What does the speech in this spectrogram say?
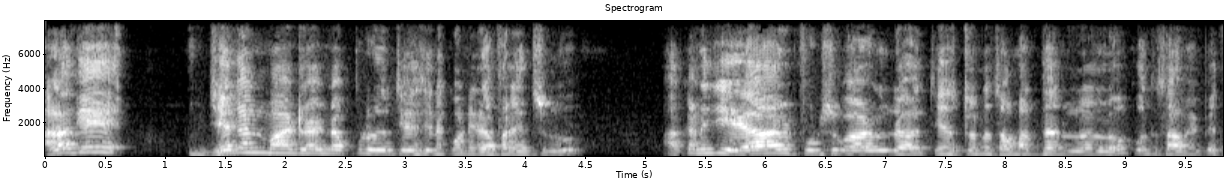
అలాగే జగన్ మాట్లాడినప్పుడు చేసిన కొన్ని రెఫరెన్సులు అక్కడి నుంచి ఏఆర్ ఫుడ్స్ వాళ్ళు చేస్తున్న సమర్థనలలో కొంత సామీప్యత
